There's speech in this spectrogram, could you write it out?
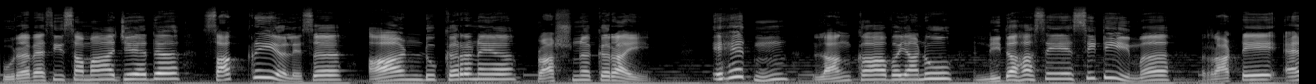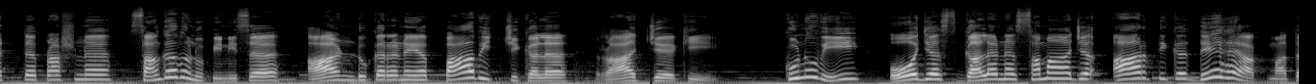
පුරවැසි සමාජයද සක්‍රිය ලෙස ආණ්ඩුකරණය ප්‍රශ්න කරයි. එහෙත් ලංකාව යනු නිදහසේ සිටීම රටේ ඇත්ත ප්‍රශ්න සඟවනු පිණිස ආණ්ඩුකරණය පාවිච්චි කළ රාජ්‍යයකි. කුණුවී ඕජස් ගලන සමාජ ආර්ථික දේහයක් මත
